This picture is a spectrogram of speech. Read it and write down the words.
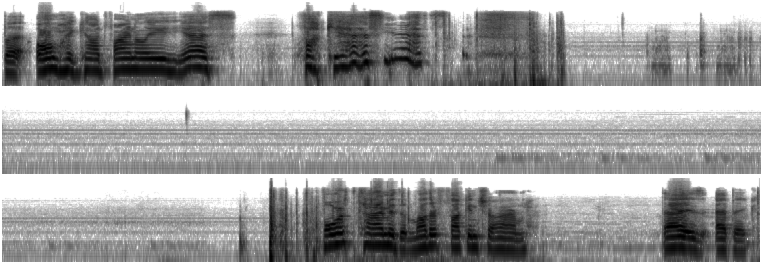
But oh my god, finally, yes. Fuck yes, yes. Fourth time is the motherfucking charm. That is epic.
